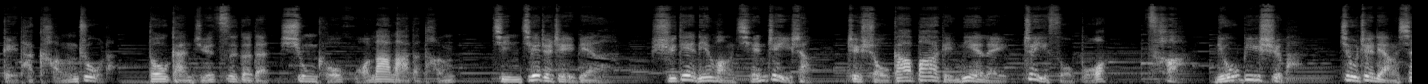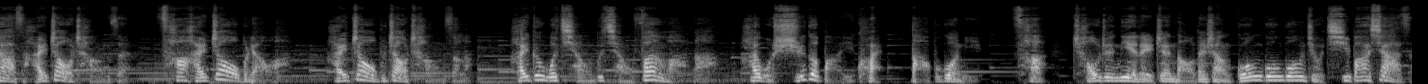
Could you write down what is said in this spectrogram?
给他扛住了，都感觉自个的胸口火辣辣的疼。紧接着这边啊，史殿林往前这一上，这手嘎巴给聂磊这一锁脖，擦，牛逼是吧？就这两下子还照场子。擦还照不了啊，还照不照场子了？还跟我抢不抢饭碗了？还我十个绑一块打不过你？擦！朝着聂磊这脑袋上咣咣咣就七八下子。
